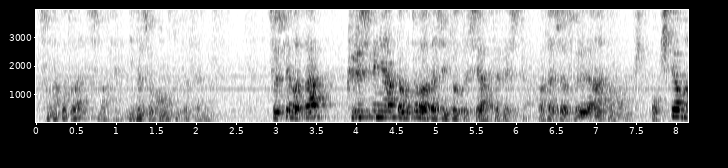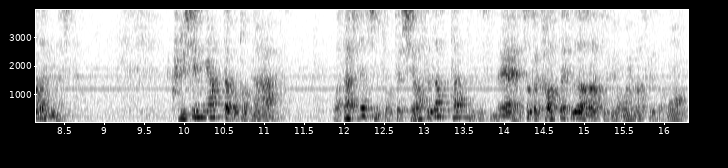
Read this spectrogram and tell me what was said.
そんなことはしません。命を守ってくださいます。そしてまた苦しみにあったことは私にとって幸せでした。私はそれであなたの掟を学びました。苦しみにあったことが私たちにとって幸せだったというですねちょっと変わった人だなというふうに思いますけども、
